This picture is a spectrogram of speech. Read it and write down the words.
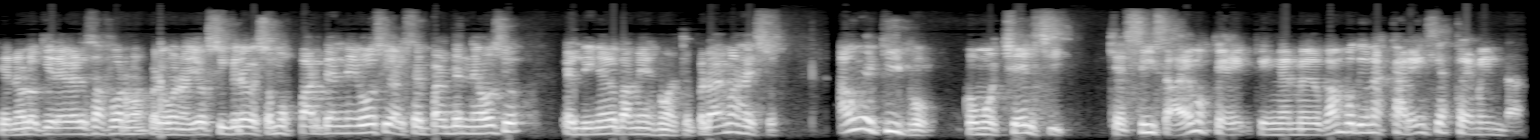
que no lo quiere ver de esa forma, pero bueno, yo sí creo que somos parte del negocio y al ser parte del negocio, el dinero también es nuestro. Pero además de eso, a un equipo como Chelsea, que sí sabemos que, que en el mediocampo tiene unas carencias tremendas,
